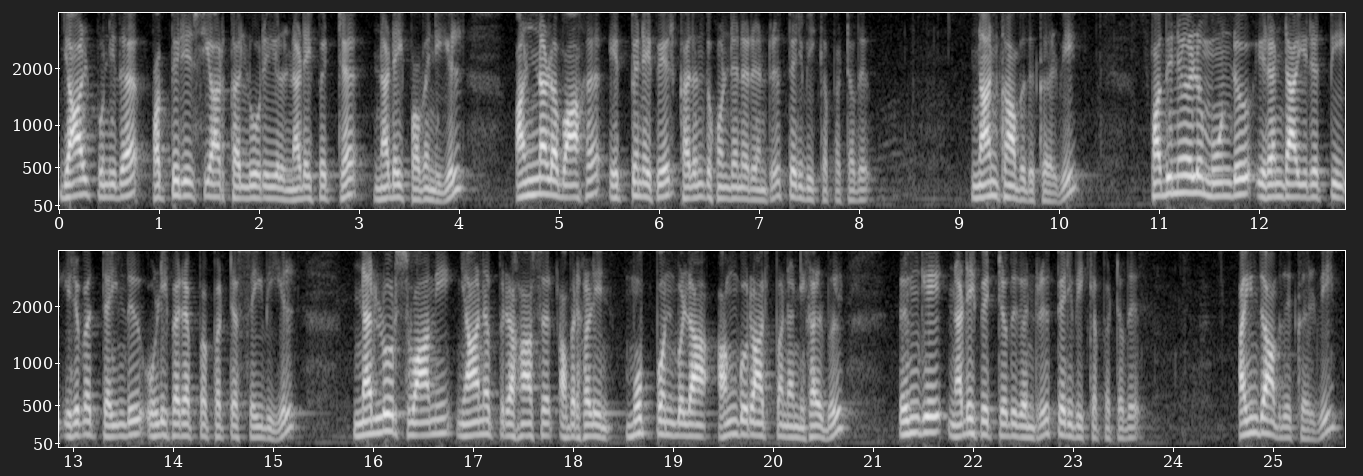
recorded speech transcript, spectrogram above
யாழ் புனித பத்திரிசியார் கல்லூரியில் நடைபெற்ற நடைபவனியில் அன்னளவாக எத்தனை பேர் கலந்து கொண்டனர் என்று தெரிவிக்கப்பட்டது. நான்காவது கேள்வி. பதினேழு மூன்று இரண்டாயிரத்தி இருபத்தைந்து ஒளிபரப்பப்பட்ட செய்தியில் நல்லூர் சுவாமி ஞானப்பிரகாசர் அவர்களின் முப்பொன்விழா அங்குரார்ப்பண நிகழ்வு எங்கே நடைபெற்றது என்று தெரிவிக்கப்பட்டது. ஐந்தாவது கேள்வி.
